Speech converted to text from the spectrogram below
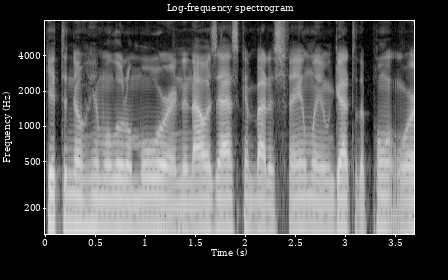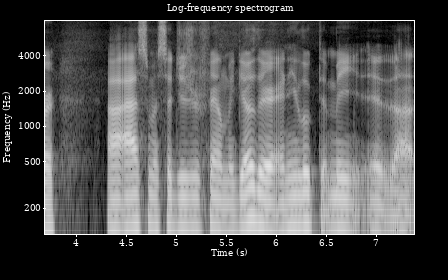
get to know him a little more. And then I was asking about his family, and we got to the point where I asked him, I said, Does your family go there? And he looked at me at uh,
